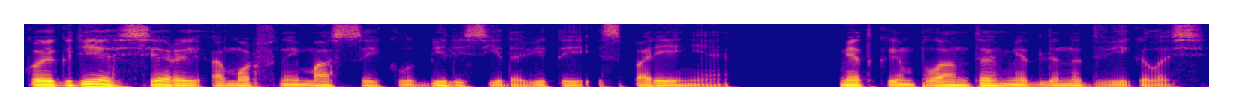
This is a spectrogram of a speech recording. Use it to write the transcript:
Кое-где серой аморфной массой клубились ядовитые испарения. Метка импланта медленно двигалась.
